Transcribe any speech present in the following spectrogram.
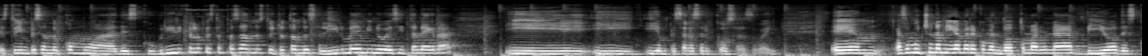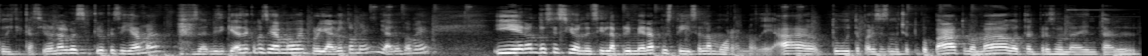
estoy empezando como a descubrir qué es lo que está pasando. Estoy tratando de salirme de mi nubecita negra y, y, empezar a hacer cosas, güey. Em, hace mucho una amiga me recomendó tomar una biodescodificación, algo así creo que se llama. O sea, ni siquiera sé cómo se llama, güey, pero ya lo tomé, ya lo tomé. Y eran dos sesiones y la primera pues te dice la morra, ¿no? De, ah, tú te pareces mucho a tu papá, a tu mamá o a tal persona en tal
